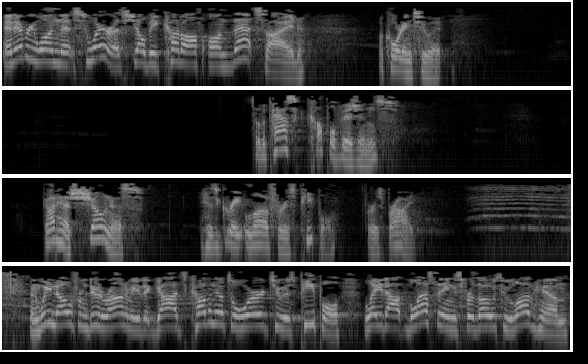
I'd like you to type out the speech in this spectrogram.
and everyone that sweareth shall be cut off on that side according to it. So the past couple visions God has shown us His great love for His people, for His bride. And we know from Deuteronomy that God's covenantal word to His people laid out blessings for those who love Him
